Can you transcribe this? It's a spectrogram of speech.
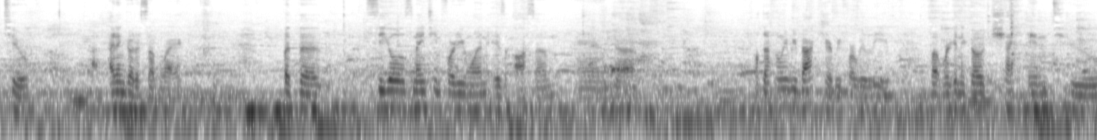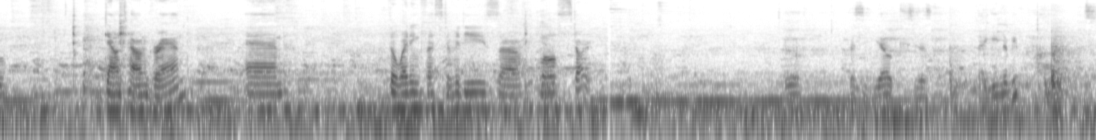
two, I didn't go to Subway, but the Siegel's 1941 is awesome and uh, I'll definitely be back here before we leave. But we're gonna go check into downtown Grand and the wedding festivities uh, will start. This yolk is just begging to be popped.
